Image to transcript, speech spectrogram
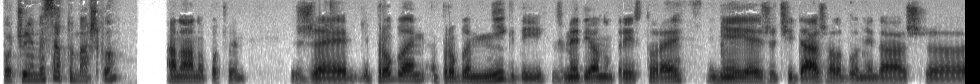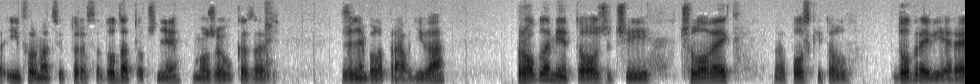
Počujeme sa, Tomáško? Áno, áno, počujem že problém, problém nikdy v mediálnom priestore nie je, že či dáš alebo nedáš e, informáciu, ktorá sa dodatočne môže ukázať, že nebola pravdivá. Problém je to, že či človek poskytol v dobrej viere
